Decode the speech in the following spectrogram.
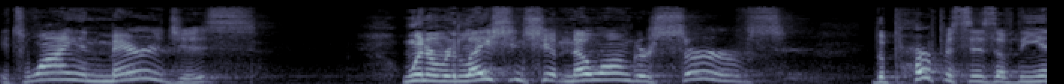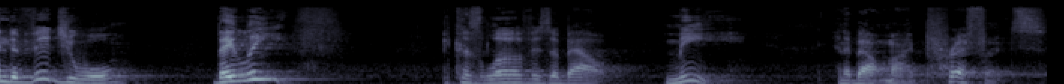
It's why in marriages, when a relationship no longer serves the purposes of the individual, they leave. Because love is about me and about my preference.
